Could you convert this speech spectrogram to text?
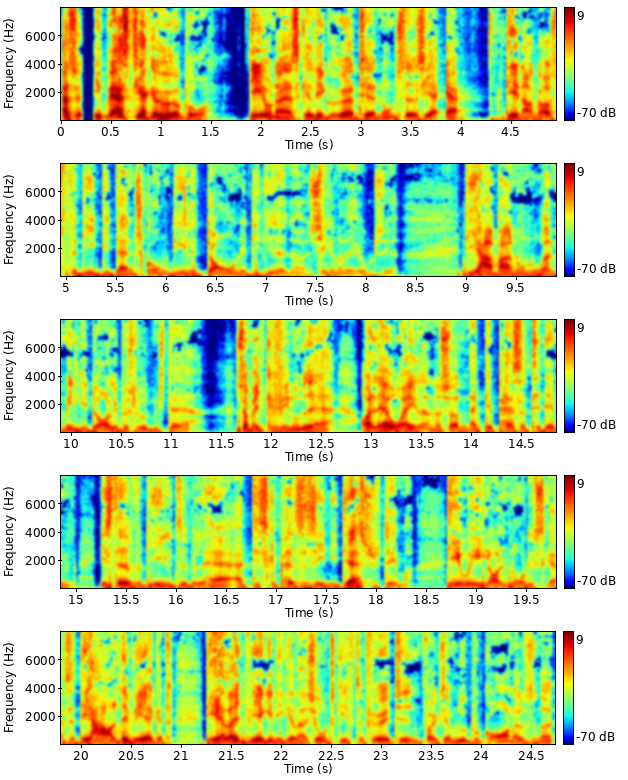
Altså, det værste, jeg kan høre på, det er jo, når jeg skal lægge øre til, at nogen steder siger, ja, det er nok også, fordi de danske unge, de er lidt dogne, de gider noget, sikkert noget, jeg siger. De har bare nogle ualmindelige dårlige beslutningsdager som ikke kan finde ud af at lave reglerne sådan, at det passer til dem, i stedet for de hele tiden vil have, at de skal passes ind i deres systemer. Det er jo helt oldnordisk. Altså, det har aldrig virket. Det har heller ikke virket i generationsskifte før i tiden, for eksempel ude på gården eller sådan noget,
